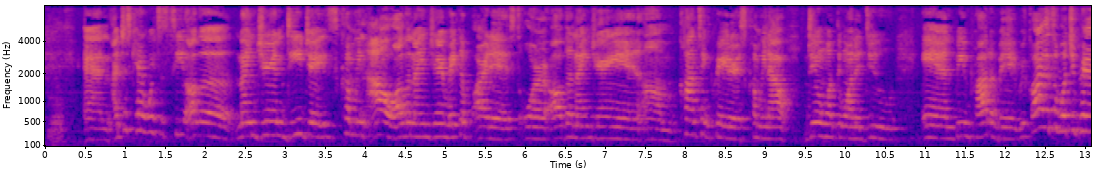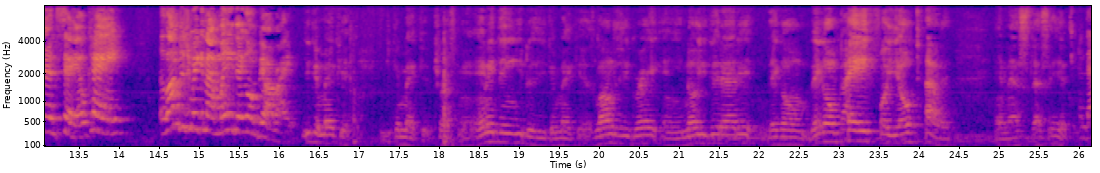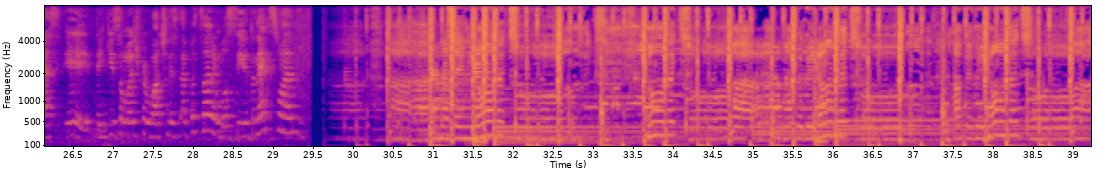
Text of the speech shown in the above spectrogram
And I just can't wait to see all the Nigerian DJs coming out, all the Nigerian makeup artists, or all the Nigerian um, content creators coming out doing what they want to do and being proud of it, regardless of what your parents say. Okay, as long as you're making that money, they're gonna be all right. You can make it. You can make it. Trust me. Anything you do, you can make it. As long as you're great and you know you're good at it, they're gonna they gonna pay for your talent, and that's that's it. And that's it. Thank you so much for watching this episode, and we'll see you at the next one. And I say no vex, no vex, ah, my baby no vex, my baby no vex.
